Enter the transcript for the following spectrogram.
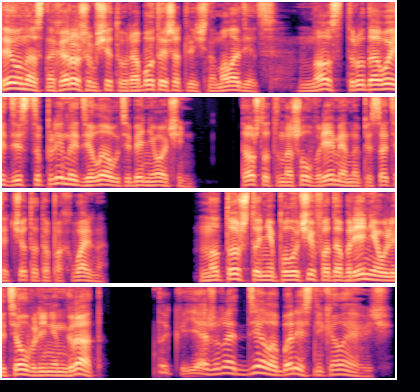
Ты у нас на хорошем счету, работаешь отлично, молодец. Но с трудовой дисциплиной дела у тебя не очень. То, что ты нашел время написать отчет, это похвально. Но то, что, не получив одобрения, улетел в Ленинград... Так я же рад дела, Борис Николаевич.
